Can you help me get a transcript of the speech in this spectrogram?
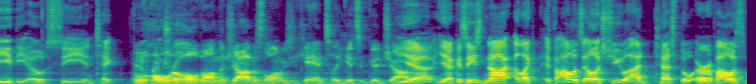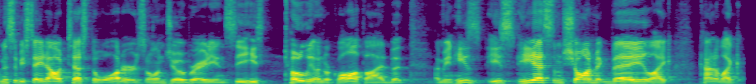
be the OC and take full and hold control. hold on the job as long as you can until he gets a good job. Yeah, yeah, because he's not like if I was LSU, I'd test the or if I was Mississippi State, I would test the waters on Joe Brady and see he's totally underqualified. But I mean, he's he's he has some Sean McVay like kind of like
